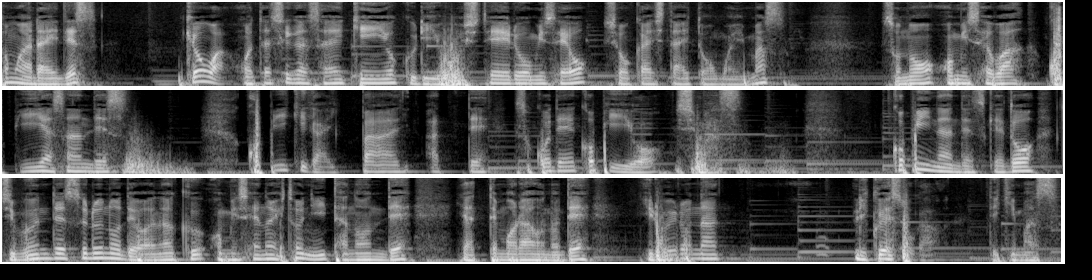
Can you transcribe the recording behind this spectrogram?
友新井です。今日は私が最近よく利用しているお店を紹介したいと思います。そのお店はコピー屋さんです。コピー機がいっぱいあってそこでコピーをします。コピーなんですけど自分でするのではなくお店の人に頼んでやってもらうのでいろいろなリクエストができます。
